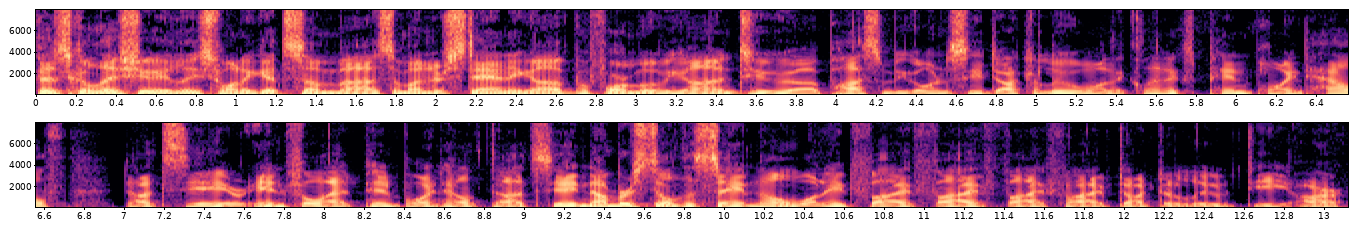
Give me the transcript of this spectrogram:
physical issue you at least want to get some uh, some understanding of before moving on to uh, possibly going to see Dr. Lou at one of the clinics, pinpointhealth.ca or info at pinpointhealth.ca. Number's still the same though, 1 855 Dr. Lou, D R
